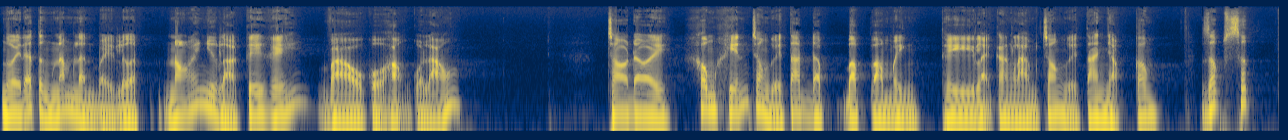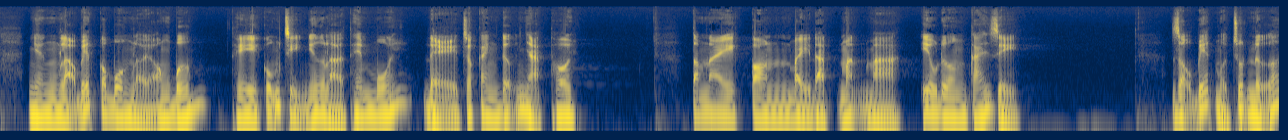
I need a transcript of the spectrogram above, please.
Người đã từng năm lần bảy lượt, Nói như là kê ghế Vào cổ họng của lão. Trò đời không khiến cho người ta đập bập vào mình Thì lại càng làm cho người ta nhọc công, Dốc sức. Nhưng lão biết có buông lời ong bướm Thì cũng chỉ như là thêm muối Để cho canh đỡ nhạt thôi. Tầm này còn bày đặt mặn mà Yêu đương cái gì? Dẫu biết một chút nữa,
